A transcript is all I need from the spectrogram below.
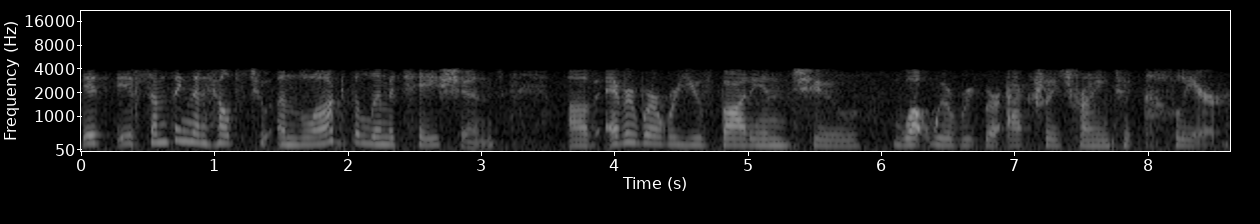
it is something that helps to unlock the limitations of everywhere where you've bought into what we're, we're actually trying to clear.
